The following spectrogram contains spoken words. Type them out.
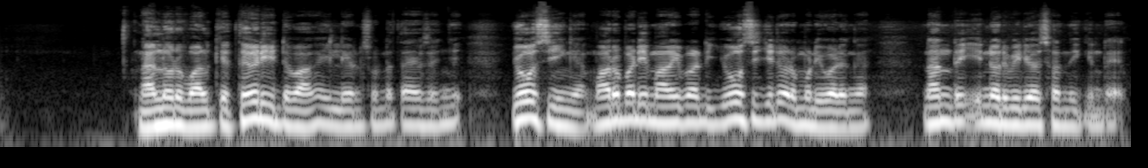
நல்ல ஒரு வாழ்க்கையை தேடிட்டு வாங்க. இல்லைன்னு சொன்ன தயவு செஞ்சு யோசிங்க. மறுபடி மறுபடி யோசிச்சுட்டு ஒரு முடிவெடுங்க. நன்றி. இன்னொரு வீடியோ சந்திக்கின்றேன்.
